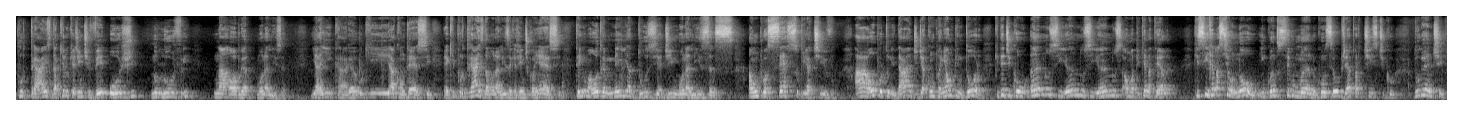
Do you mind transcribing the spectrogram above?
por trás daquilo que a gente vê hoje no Louvre, na obra Mona Lisa. E aí, cara, o que acontece é que por trás da Mona Lisa que a gente conhece, tem uma outra meia dúzia de Mona Lisas. Há um processo criativo. A oportunidade de acompanhar um pintor que dedicou anos e anos e anos a uma pequena tela, que se relacionou enquanto ser humano com o seu objeto artístico durante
